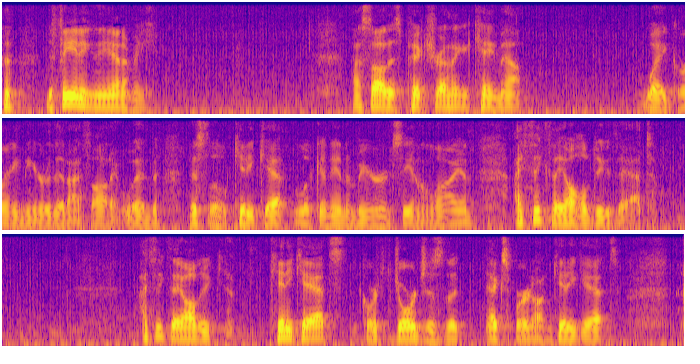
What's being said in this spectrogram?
Defeating the enemy. I saw this picture. I think it came out way grainier than I thought it would. This little kitty cat looking in a mirror and seeing a lion. I think they all do that. I think they all do. Kitty cats. Of course, George is the expert on kitty cats.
